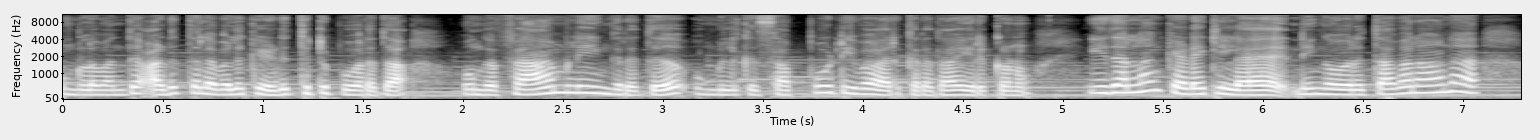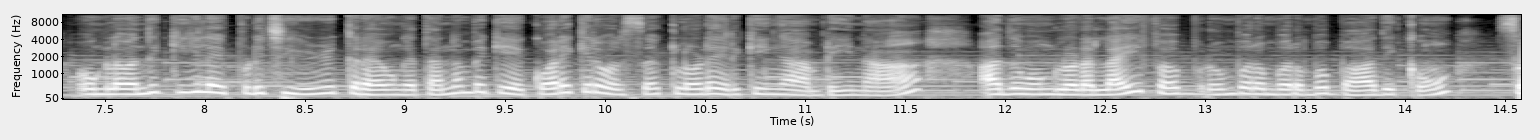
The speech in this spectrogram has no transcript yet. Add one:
உங்களை வந்து அடுத்த லெவலுக்கு எடுத்துகிட்டு போகிறதா உங்கள் ஃபேமிலிங்கிறது உங்களுக்கு சப்போர்ட்டிவாக இருக்கிறதா இருக்கணும். இதெல்லாம் கிடைக்கல. நீங்கள் ஒரு தவறான உங்களை வந்து கீழே பிடிச்சி இழுக்கிற உங்கள் தன்னம்பிக்கையை குறைக்கிற ஒரு சர்க்கிளோடு இருக்கீங்க அப்படின்னா அது உங்களோட லைஃப்பை ரொம்ப ரொம்ப ரொம்ப பாதிக்கும். ஸோ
